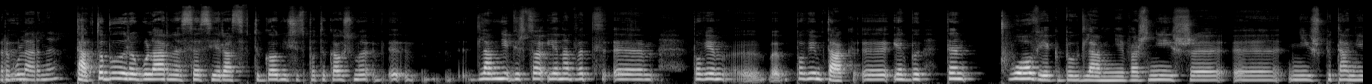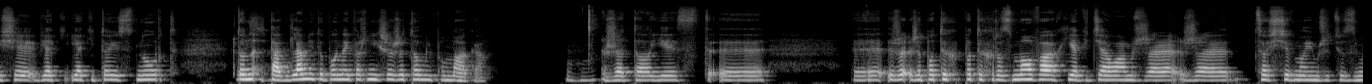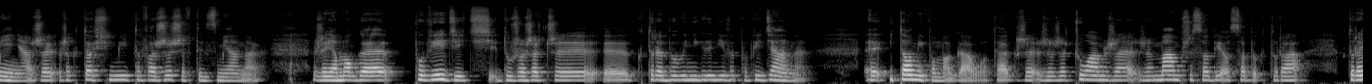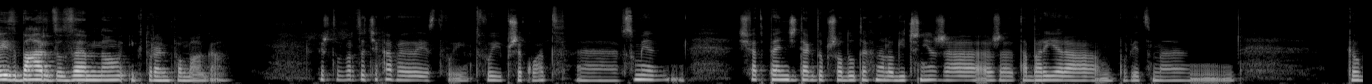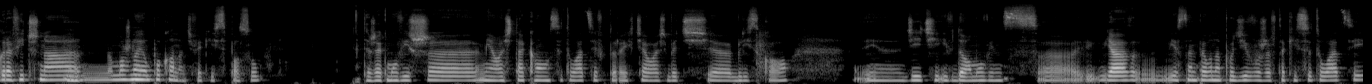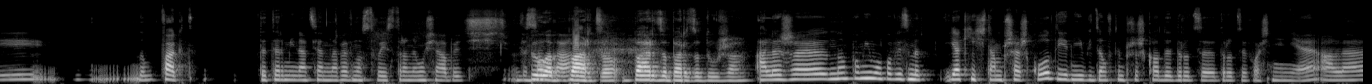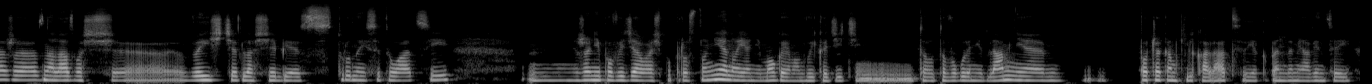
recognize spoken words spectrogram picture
Regularne? Tak, to były regularne sesje, raz w tygodniu się spotykałyśmy. Y, dla mnie, wiesz co, ja nawet powiem, powiem tak, jakby ten człowiek był dla mnie ważniejszy niż pytanie się, jaki, jaki to jest nurt. To, tak, dla mnie to było najważniejsze, że to mi pomaga. Mhm. Że to jest Y, że, że po, tych, po tych rozmowach ja widziałam, że, że coś się w moim życiu zmienia, że, że ktoś mi towarzyszy w tych zmianach, że ja mogę powiedzieć dużo rzeczy, y, które były nigdy niewypowiedziane. Y, I to mi pomagało, tak? że, że, że czułam, że, że mam przy sobie osobę, która, która jest bardzo ze mną i która mi pomaga. Wiesz, to bardzo ciekawy jest Twój, twój przykład. W sumie świat pędzi tak do przodu technologicznie, że, że ta bariera, powiedzmy, geograficzna, hmm. no, można ją pokonać w jakiś sposób. Też jak mówisz, miałaś taką sytuację, w której chciałaś być e, blisko e, dzieci i w domu, więc e, ja jestem pełna podziwu, że w takiej sytuacji, no fakt, determinacja na pewno z Twojej strony musiała być wysoka. Była bardzo, bardzo, bardzo duża. Ale że no, pomimo powiedzmy jakichś tam przeszkód, jedni widzą w tym przeszkody, drudzy, drudzy właśnie nie, ale że znalazłaś e, wyjście dla siebie z trudnej sytuacji, mm, że nie powiedziałaś po prostu nie, no ja nie mogę, ja mam dwójkę dzieci, to, to w ogóle nie dla mnie, poczekam kilka lat, jak będę miała więcej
